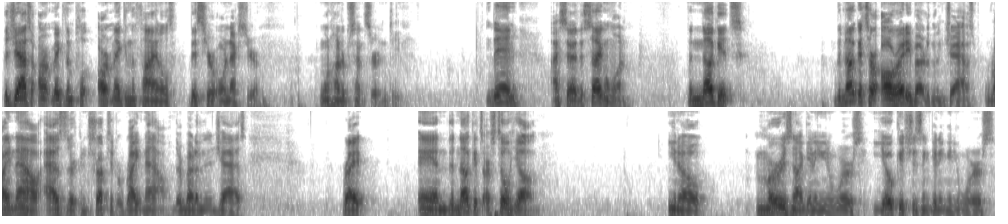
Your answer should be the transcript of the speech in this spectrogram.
the Jazz aren't making them pl- aren't making the finals this year or next year. 100% certainty. Then I said the second one, the Nuggets. The Nuggets are already better than Jazz right now, as they're constructed right now. They're better than the Jazz, right? And the Nuggets are still young. You know, Murray's not getting any worse. Jokic isn't getting any worse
